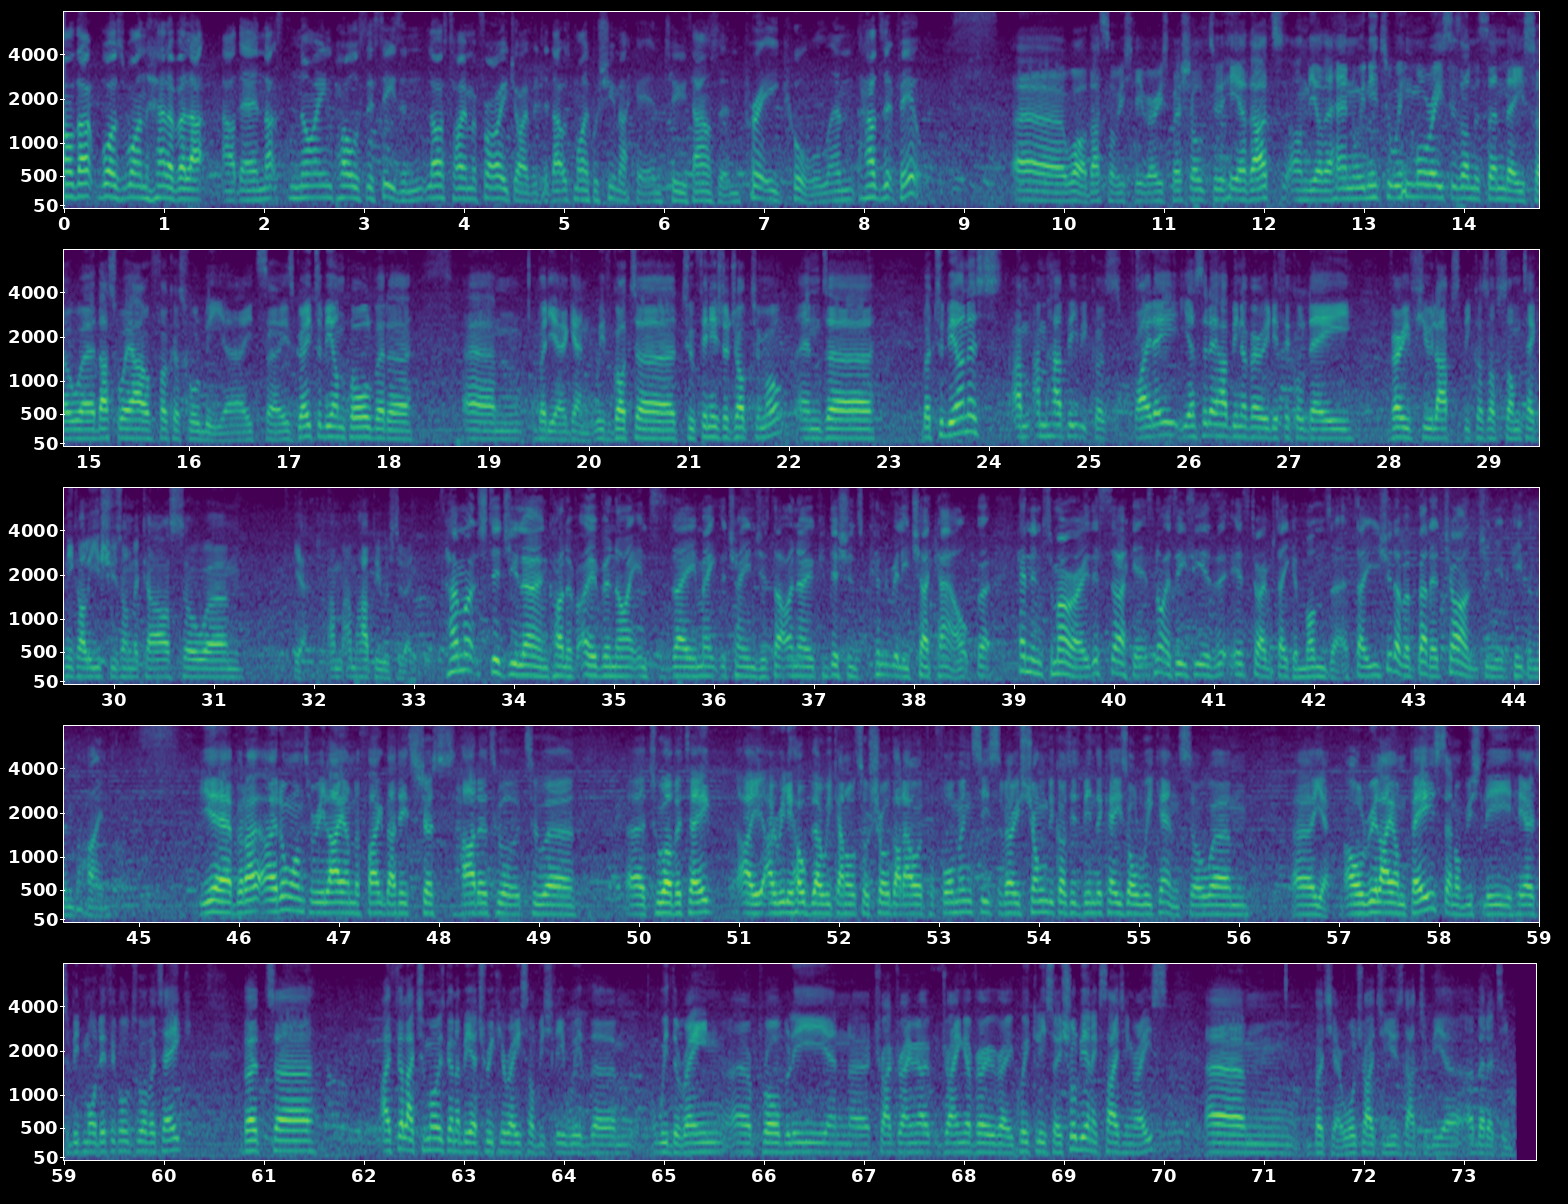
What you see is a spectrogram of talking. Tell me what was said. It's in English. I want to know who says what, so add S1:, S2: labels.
S1: Oh, that was one hell of a lap out there, and that's nine poles this season. Last time a Ferrari driver did that was Michael Schumacher in 2000. Pretty cool. Um, how does it feel?
S2: Uh, well, that's obviously very special to hear that. On the other hand, we need to win more races on the Sunday, so uh, that's where our focus will be. Uh, it's, uh, it's great to be on pole, but uh, um, but yeah, again, we've got uh, to finish the job tomorrow. And but to be honest, I'm, I'm happy because Friday, yesterday, had been a very difficult day. Very few laps because of some technical issues on the car. So um, yeah, I'm, I'm happy with today.
S1: How much did you learn kind of overnight into today, make the changes that I know conditions couldn't really check out? But heading tomorrow, this circuit, it's not as easy as it is to overtake in Monza, so you should have a better chance in you keeping them behind.
S2: Yeah, but I, I don't want to rely on the fact that it's just harder to to uh, uh, to overtake. I, I really hope that we can also show that our performance is very strong because it's been the case all weekend. So um, uh, yeah, I'll rely on pace, and obviously here it's a bit more difficult to overtake. But uh, I feel like tomorrow is going to be a tricky race, obviously with um, with the rain uh, probably and uh, track drying up, drying up very very quickly. So it should be an exciting race. Um, but yeah, we'll try to use that to be a, a better team.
